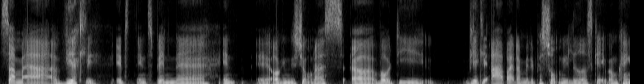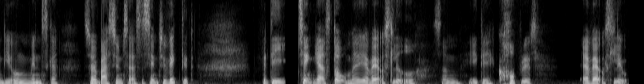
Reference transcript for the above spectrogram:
som er virkelig et, en spændende en, øh, organisation også, og hvor de virkelig arbejder med det personlige lederskab omkring de unge mennesker, som jeg bare synes er så sindssygt vigtigt. Fordi ting, jeg står med i erhvervslivet, sådan i det corporate erhvervsliv,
